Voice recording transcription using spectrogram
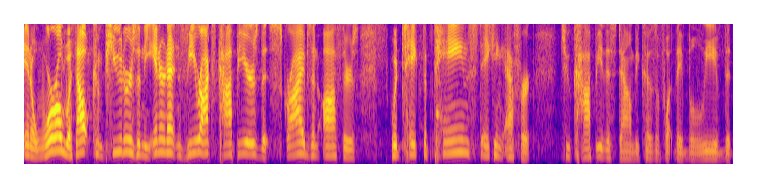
in a world without computers and the internet and Xerox copiers, that scribes and authors would take the painstaking effort to copy this down because of what they believed that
